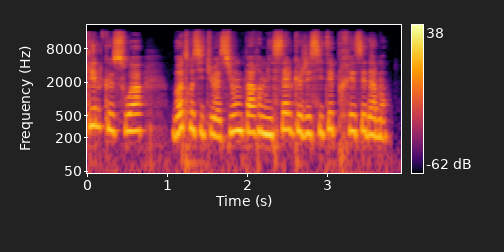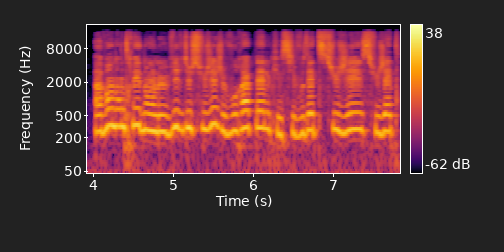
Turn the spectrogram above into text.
quelle que soit votre situation parmi celles que j'ai citées précédemment. Avant d'entrer dans le vif du sujet, je vous rappelle que si vous êtes sujet, sujette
